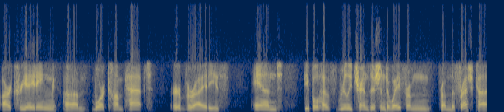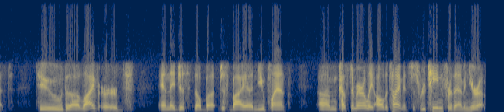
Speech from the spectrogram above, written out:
are creating um, more compact herb varieties, and people have really transitioned away from from the fresh cut to the live herbs, and they just they'll bu- just buy a new plant um, customarily all the time. It's just routine for them in Europe,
